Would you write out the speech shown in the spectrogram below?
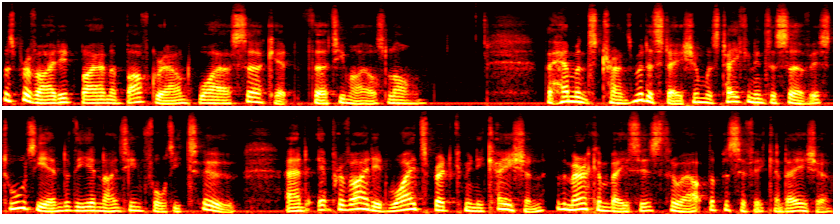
was provided by an above-ground wire circuit 30 miles long. The Hemmant transmitter station was taken into service towards the end of the year 1942, and it provided widespread communication with American bases throughout the Pacific and Asia.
